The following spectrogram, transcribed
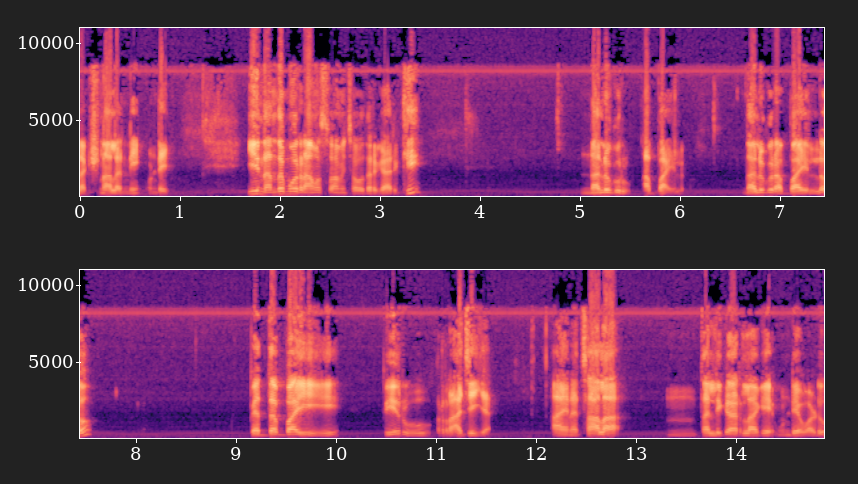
లక్షణాలన్నీ ఉండేవి. ఈ నందమూరి రామస్వామి చౌదరి గారికి నలుగురు అబ్బాయిలు. నలుగురు అబ్బాయిల్లో పెద్దబ్బాయి పేరు రాజయ్య. ఆయన చాలా మ్, తల్లిగారిలాగే ఉండేవాడు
